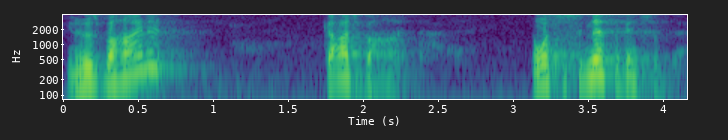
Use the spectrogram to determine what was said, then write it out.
You know who's behind it? God's behind that. And what's the significance of that?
